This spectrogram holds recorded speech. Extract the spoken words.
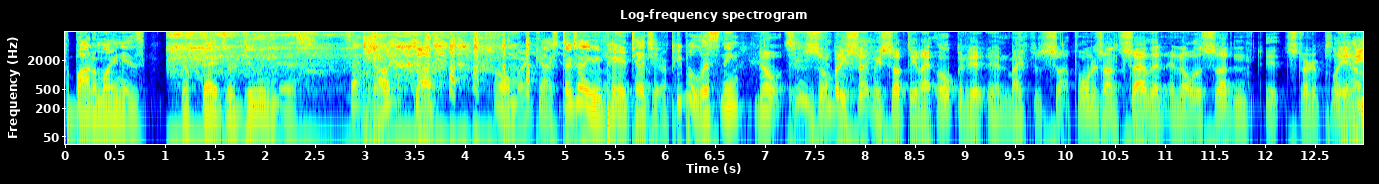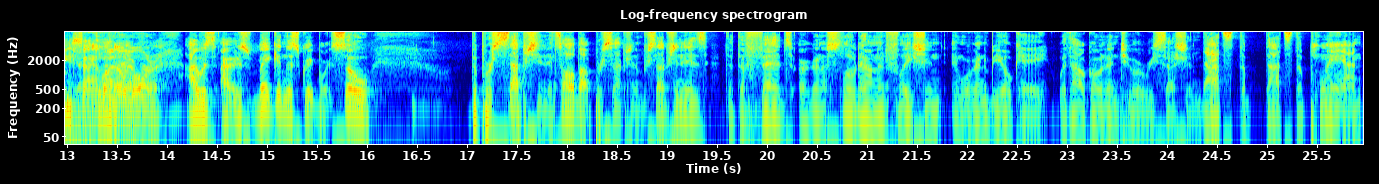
The bottom line is the feds are doing this. Is that Doug? Doug, Oh my gosh, Doug's not even paying attention. Are people listening? No, somebody sent me something. I opened it, and my phone is on silent, and all of a sudden it started playing. Yeah, on- he's silent no more. I was I was making this great point. So the perception, it's all about perception. Perception is that the feds are going to slow down inflation and we're going to be okay without going into a recession. That's the that's the plan.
